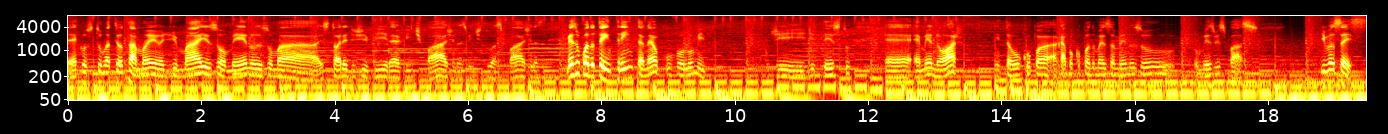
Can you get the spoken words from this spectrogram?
é, costuma ter o tamanho de mais ou menos uma história de gibi, né? 20 páginas, 22 páginas. Mesmo quando tem 30, né? O volume de, de texto é, é menor, então ocupa, acaba ocupando mais ou menos o, o mesmo espaço. E vocês?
